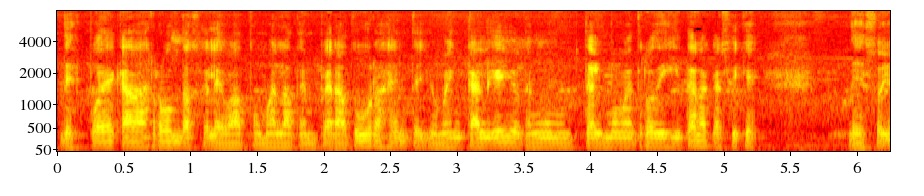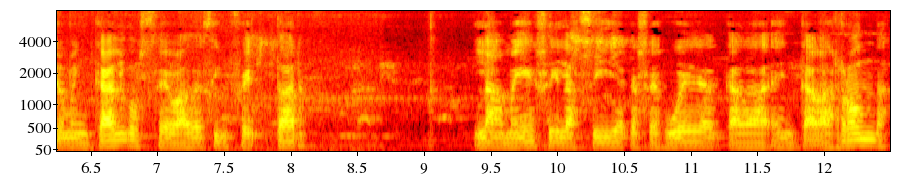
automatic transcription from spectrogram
Después de cada ronda se le va a tomar la temperatura, gente. Yo me encargué, yo tengo un termómetro digital, así que de eso yo me encargo. Se va a desinfectar la mesa y la silla que se juega cada, en cada ronda.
